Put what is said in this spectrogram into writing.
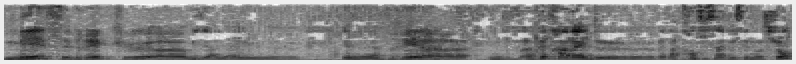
Mais c'est vrai que euh, oui, il y, a une un vrai, euh, un vrai travail bah, d'apprentissage de, ces notions.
